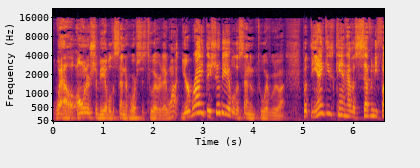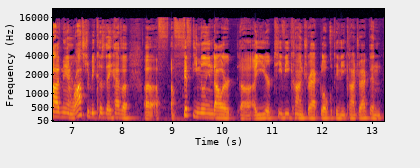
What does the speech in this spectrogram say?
well, owners should be able to send their horses to whoever they want. You're right; they should be able to send them to whoever we want. But the Yankees can't have a 75 man roster because they have a a, a 50 million dollar uh, a year TV contract, local TV contract, and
